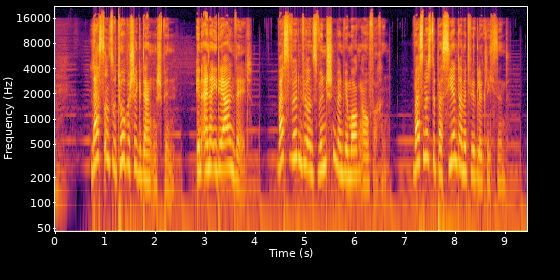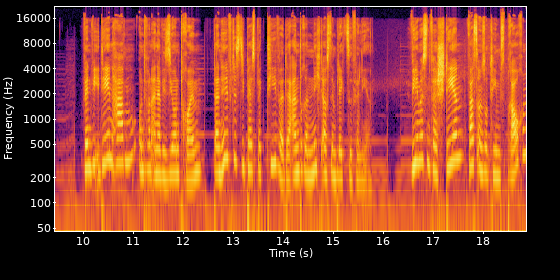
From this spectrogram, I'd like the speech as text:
Lasst uns utopische Gedanken spinnen. In einer idealen Welt. Was würden wir uns wünschen, wenn wir morgen aufwachen? Was müsste passieren, damit wir glücklich sind? Wenn wir Ideen haben und von einer Vision träumen, dann hilft es, die Perspektive der anderen nicht aus dem Blick zu verlieren. Wir müssen verstehen, was unsere Teams brauchen,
